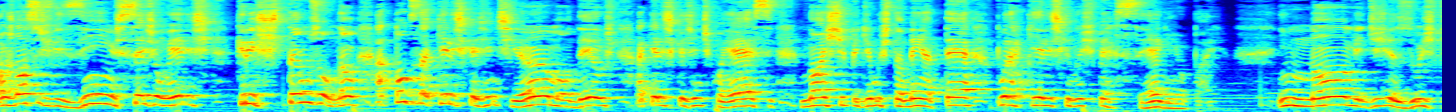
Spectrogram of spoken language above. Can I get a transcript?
aos nossos vizinhos, sejam eles cristãos ou não, a todos aqueles que a gente ama, ó Deus, aqueles que a gente conhece, nós te pedimos também até por aqueles que nos perseguem, ó Pai. Em nome de Jesus,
